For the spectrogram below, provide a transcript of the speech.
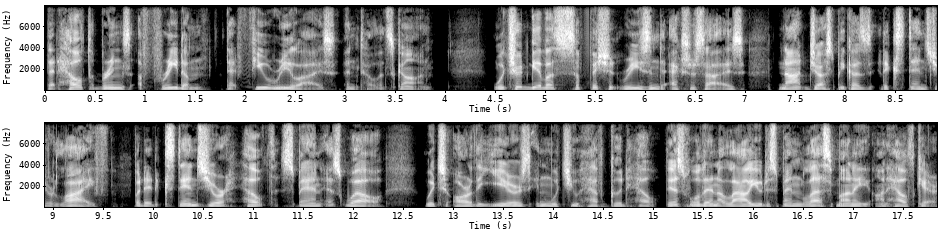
that health brings a freedom that few realize until it's gone, which should give us sufficient reason to exercise, not just because it extends your life, but it extends your health span as well, which are the years in which you have good health. This will then allow you to spend less money on healthcare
